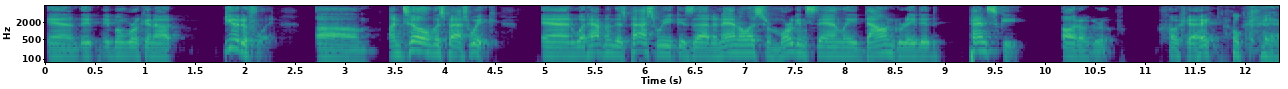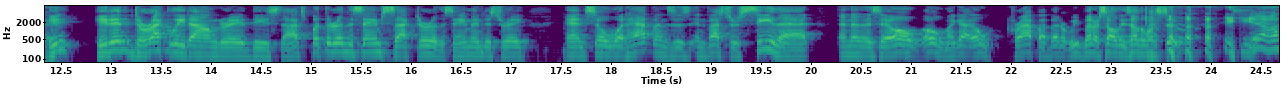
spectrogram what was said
and they, they've been working out beautifully um, until this past week. And what happened this past week is that an analyst from Morgan Stanley downgraded Penske Auto Group. Okay. Okay. He, he didn't directly downgrade these stocks, but they're in the same sector, or the same industry. And so what happens is investors see that and then they say, "Oh, oh my God, oh crap! I better we better sell these other ones too." yeah,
